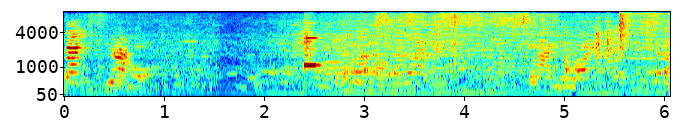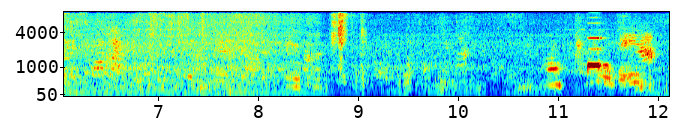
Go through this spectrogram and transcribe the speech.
Thank you. Thank you.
